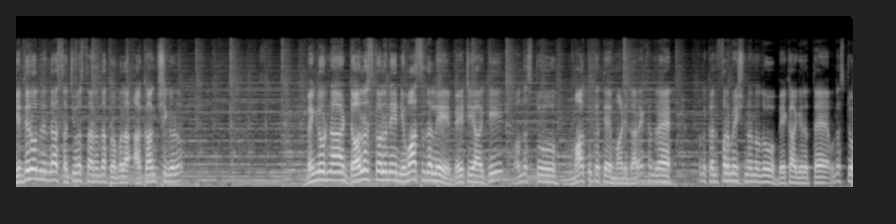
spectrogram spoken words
ಗೆದ್ದಿರೋದ್ರಿಂದ ಸಚಿವ ಸ್ಥಾನದ ಪ್ರಬಲ ಆಕಾಂಕ್ಷಿಗಳು. ಬೆಂಗಳೂರಿನ ಡಾಲರ್ಸ್ ಕಾಲೋನಿ ನಿವಾಸದಲ್ಲಿ ಭೇಟಿಯಾಗಿ ಒಂದಷ್ಟು ಮಾತುಕತೆ ಮಾಡಿದ್ದಾರೆ. ಯಾಕಂದರೆ ಒಂದು ಕನ್ಫರ್ಮೇಷನ್ ಅನ್ನೋದು ಬೇಕಾಗಿರುತ್ತೆ. ಒಂದಷ್ಟು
